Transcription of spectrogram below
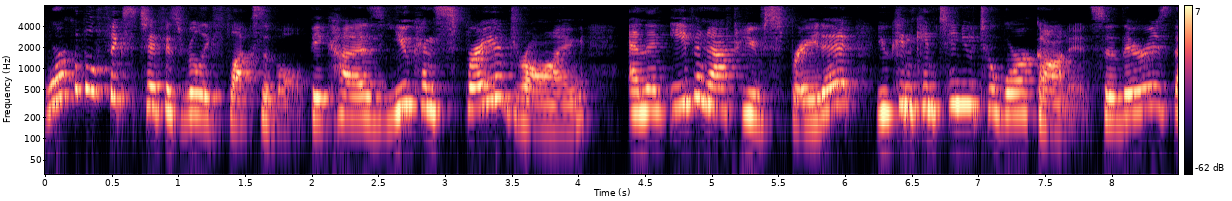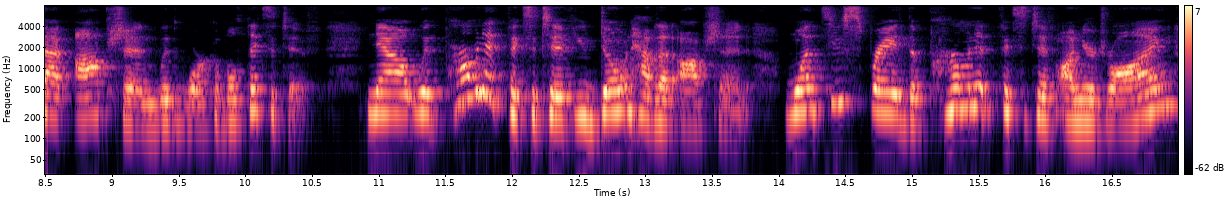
Workable fixative is really flexible because you can spray a drawing and then even after you've sprayed it, you can continue to work on it. So there is that option with workable fixative. Now with permanent fixative, you don't have that option. Once you've sprayed the permanent fixative on your drawing,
